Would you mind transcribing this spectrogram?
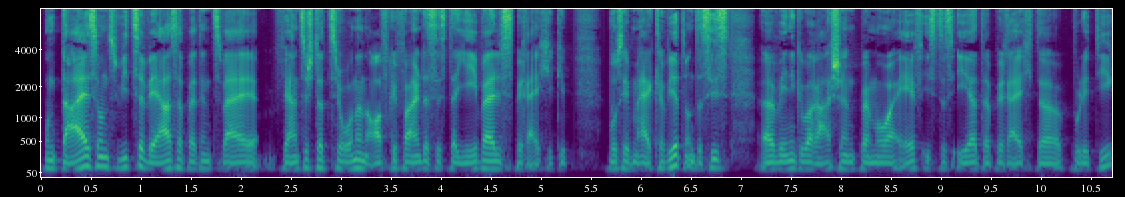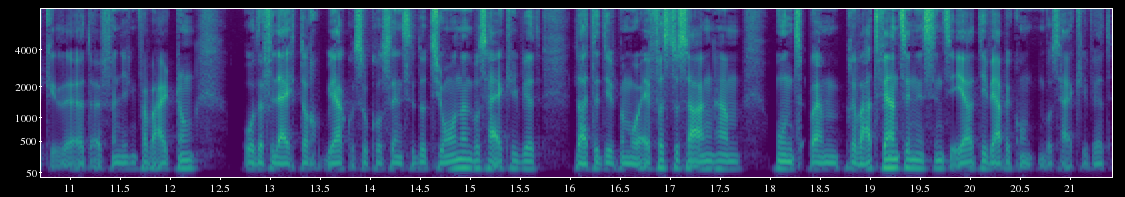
Und da ist uns vice versa bei den zwei Fernsehstationen aufgefallen, dass es da jeweils Bereiche gibt, wo es eben heikler wird. Und das ist äh, wenig überraschend. Beim ORF ist das eher der Bereich der Politik, der, der öffentlichen Verwaltung oder vielleicht auch ja, so große Institutionen, wo es heikel wird, Leute, die beim ORF was zu sagen haben. Und beim Privatfernsehen sind es eher die Werbekunden, wo es heikel wird.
